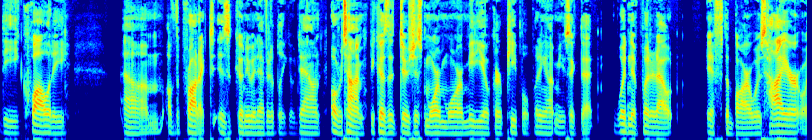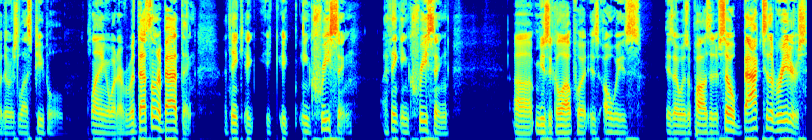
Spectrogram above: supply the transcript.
The quality um, of the product is going to inevitably go down over time because there's just more and more mediocre people putting out music that wouldn't have put it out if the bar was higher or there was less people playing or whatever. But that's not a bad thing. I think it, it, it increasing, I think increasing uh, musical output is always is always a positive. So back to the breeders.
